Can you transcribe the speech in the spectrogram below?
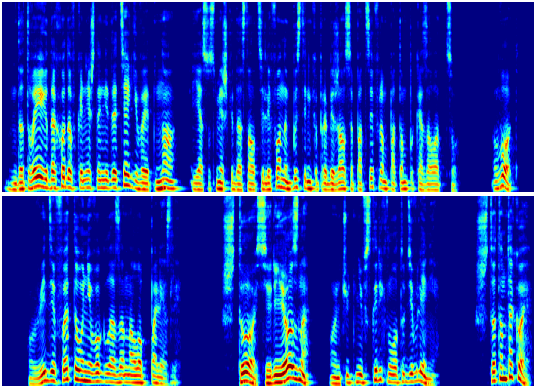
До твоих доходов, конечно, не дотягивает, но... Я с усмешкой достал телефон и быстренько пробежался по цифрам, потом показал отцу. Вот. Увидев это, у него глаза на лоб полезли. «Что, серьезно?» Он чуть не вскрикнул от удивления. «Что там такое?»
